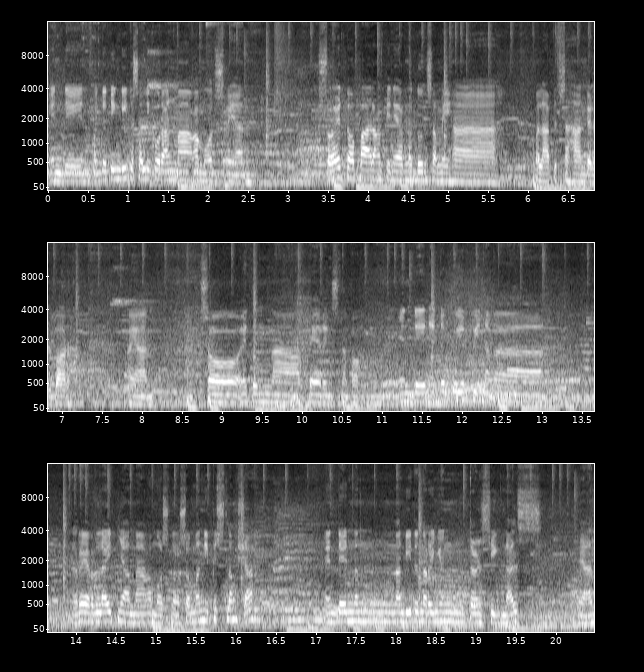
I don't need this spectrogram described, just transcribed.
And then, pagdating dito sa likuran mga kamots, ayan. So, ito parang tinerno dun sa may ha, malapit sa handlebar. Ayan. So, itong ah, pairings na to. And then, ito po yung pinaka rear light niya mga kamos. No? So, manipis lang siya. And then, nan- nandito na rin yung turn signals. Ayan.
